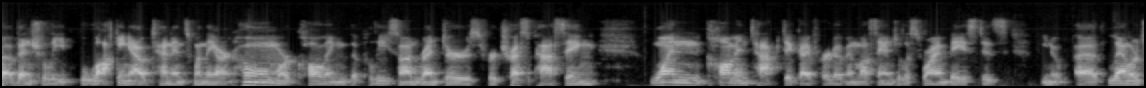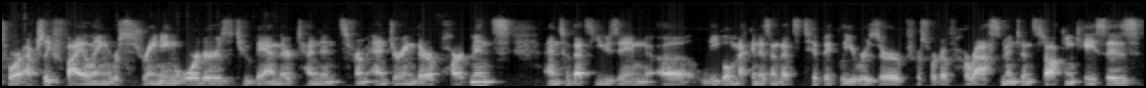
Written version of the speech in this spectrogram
eventually locking out tenants when they aren't home or calling the police on renters for trespassing. One common tactic I've heard of in Los Angeles, where I'm based, is you know uh, landlords who are actually filing restraining orders to ban their tenants from entering their apartments, and so that's using a legal mechanism that's typically reserved for sort of harassment and stalking cases.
